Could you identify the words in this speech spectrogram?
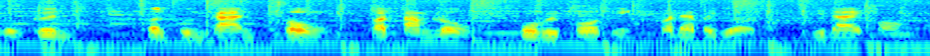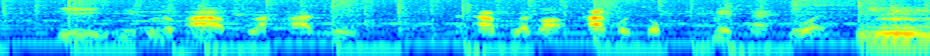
สูงขึ้น ต้นทุนการส่งก็ต่ำลงผู้บริโภคเองก็ได้ประโยชน์ที่ได้ของดีมีคุณภาพราคาถูกนะครับ แล้วก็ค่าขนส่งไม่แพงด้วยอืม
